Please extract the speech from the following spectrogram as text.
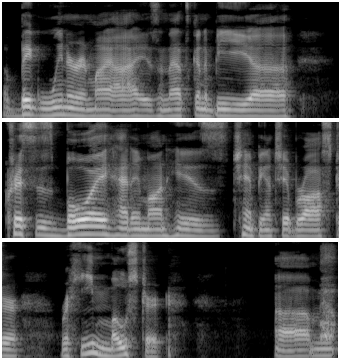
a big winner in my eyes, and that's gonna be uh, Chris's boy. Had him on his championship roster, Raheem Mostert. Um,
